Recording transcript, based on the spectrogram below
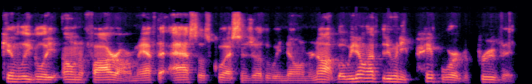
can legally own a firearm. We have to ask those questions whether we know them or not, but we don't have to do any paperwork to prove it.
